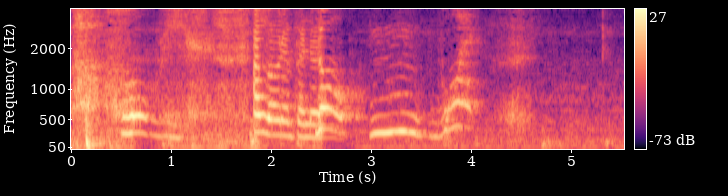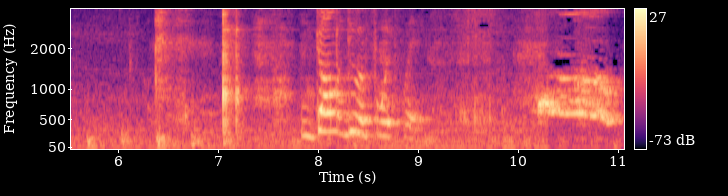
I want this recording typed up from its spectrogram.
Holy. I'm going in for. No! Mm, what? Don't do a fourth flip. Oh!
